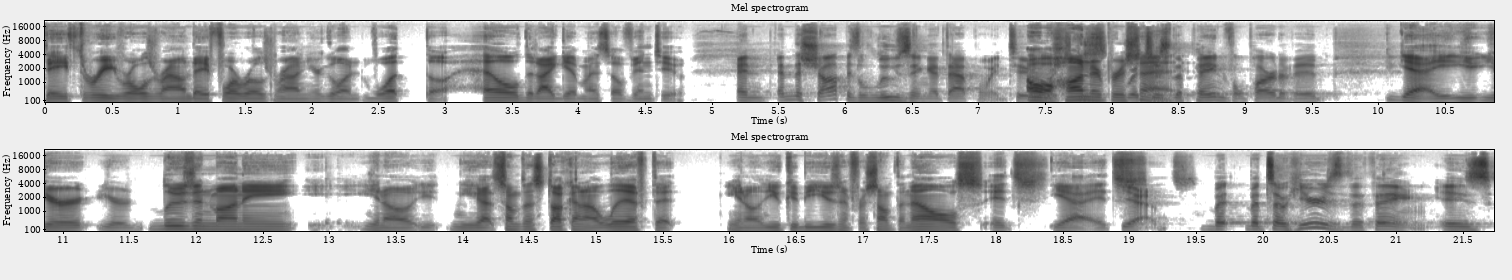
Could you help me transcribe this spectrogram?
day three rolls around, day four rolls around. You're going, what the hell did I get myself into? and and the shop is losing at that point too Oh, which is- which is the painful part of it yeah, you, you're you're losing money. You know, you, you got something stuck on a lift that you know you could be using for something else. It's yeah, it's yeah but but so here's the thing is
